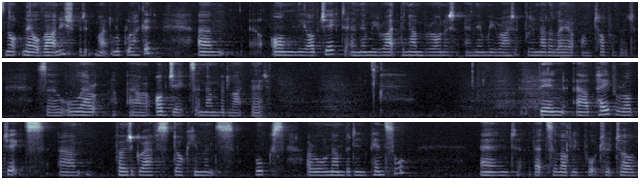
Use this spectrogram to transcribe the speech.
It's not nail varnish, but it might look like it, um, on the object, and then we write the number on it, and then we write it, put another layer on top of it. So all our, our objects are numbered like that. Then our paper objects, um, photographs, documents, books are all numbered in pencil. And that's a lovely portrait of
